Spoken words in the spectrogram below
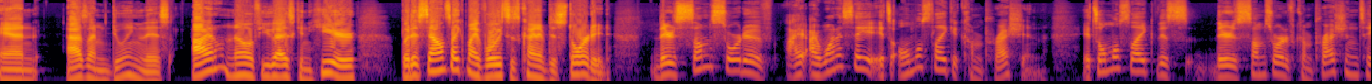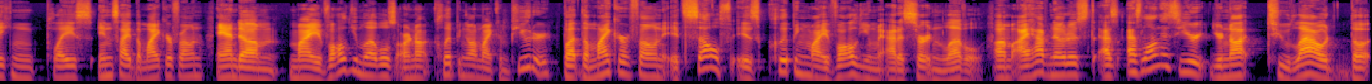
And as I'm doing this, I don't know if you guys can hear, but it sounds like my voice is kind of distorted there's some sort of I, I want to say it's almost like a compression. It's almost like this there's some sort of compression taking place inside the microphone and um my volume levels are not clipping on my computer, but the microphone itself is clipping my volume at a certain level. Um I have noticed as as long as you're you're not too loud, the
